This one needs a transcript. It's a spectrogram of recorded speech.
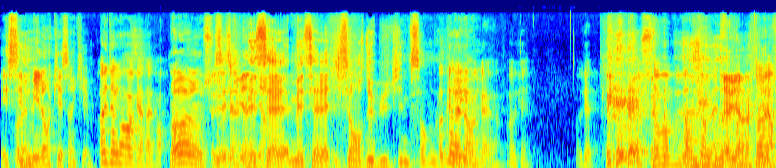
Et c'est Ouais. le Milan qui est cinquième. Oh d'accord, ok, d'accord. Ouais, non, c'est- C'est ce qu'il vient Mais dire. c'est mais c'est à la différence de but, il me semble. Ok, Oui. d'accord, ok, ok. Ok. Ça m'a un peu. Très bien. Très bien.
